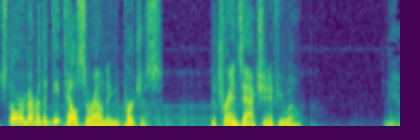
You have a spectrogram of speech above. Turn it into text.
Just don't remember the details surrounding the purchase, the transaction, if you will. Yeah.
